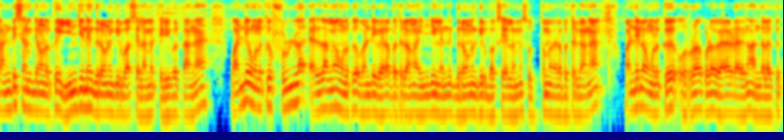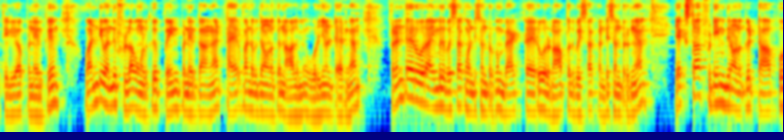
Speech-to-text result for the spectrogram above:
கண்டிஷன் பார்த்தீங்கன்னா உங்களுக்கு இன்ஜினு கிரவுண்டு கிர்பாஸ் எல்லாமே தெளிவாக இருக்காங்க வண்டி உங்களுக்கு ஃபுல்லாக எல்லாமே உங்களுக்கு வண்டி வேலை பார்த்துருக்காங்க. இன்ஜின்லேருந்து கிரவுண்டு கீர் பாக்ஸ் எல்லாமே சுத்தமாக வேலை பார்த்துருக்காங்க. வண்டியில் உங்களுக்கு ஒரு ரூபா கூட வேலை கிடையாதுங்க. அந்தளவுக்கு தெளிவாக பண்ணியிருக்கு வண்டி வந்து ஃபுல்லாக உங்களுக்கு பெயிண்ட் பண்ணியிருக்காங்க டயர் பாயிண்ட் பார்த்தீங்கன்னா உங்களுக்கு நாலுமே ஒரிஜினல் டயருங்க ஃப்ரண்ட் டயர் ஒரு ஐம்பது பைசா கண்டிஷன் இருக்கும். பேக் டயர் ஒரு நாற்பது பைசா கண்டிஷன் இருக்குங்க. எக்ஸ்ட்ரா ஃபிட்டிங் உங்களுக்கு டாப்பு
